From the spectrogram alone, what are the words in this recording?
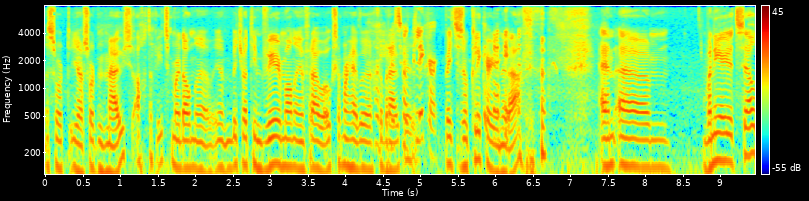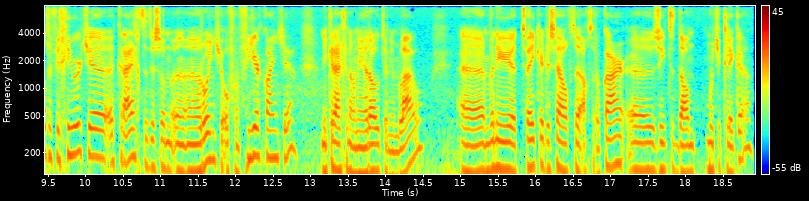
Een soort, ja, soort muisachtig iets, maar dan uh, een beetje wat die weermannen en vrouwen ook zeg maar, hebben gebruikt. zo'n klikker. Beetje zo'n klikker inderdaad. en um, wanneer je hetzelfde figuurtje krijgt, dus een, een, een, rondje of een vierkantje, die krijg je dan in rood en in blauw. Uh, wanneer je twee keer dezelfde achter elkaar ziet, dan moet je klikken.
